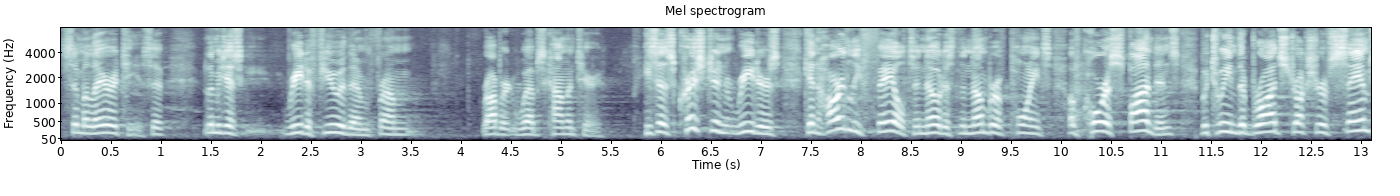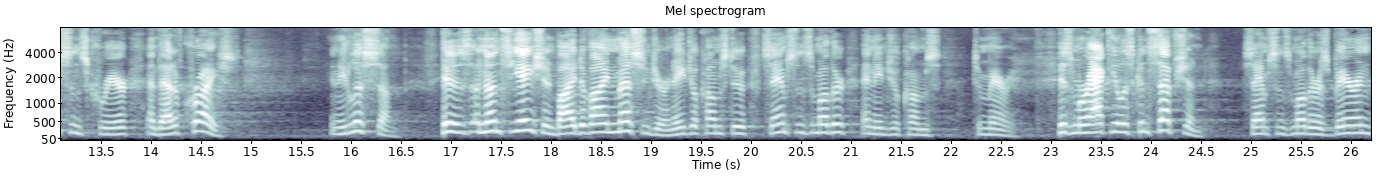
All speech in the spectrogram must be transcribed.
similarities. If, let me just read a few of them from Robert Webb's commentary. He says Christian readers can hardly fail to notice the number of points of correspondence between the broad structure of Samson's career and that of Christ. And he lists some. His annunciation by a divine messenger. An angel comes to Samson's mother, an angel comes to Mary. His miraculous conception. Samson's mother is barren,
